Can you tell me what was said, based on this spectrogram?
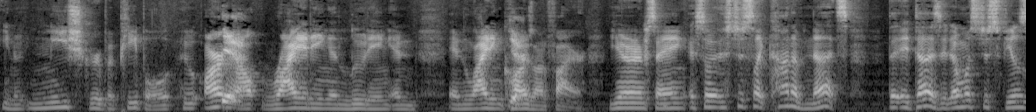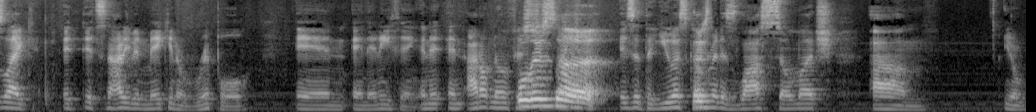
you know niche group of people who aren't Yeah. out rioting and looting and and lighting cars on fire you know what i'm saying so it's just like kind of nuts that it does it almost just feels like it, it's not even making a ripple in in anything and it, and i don't know if it's well, there's just like, the is it the U.S. Government has lost so much, um, you know,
